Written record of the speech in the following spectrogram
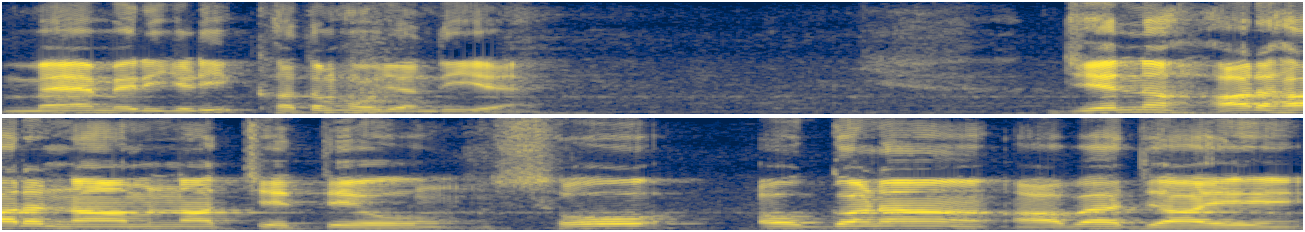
ਮੈਂ ਮੇਰੀ ਜਿਹੜੀ ਖਤਮ ਹੋ ਜਾਂਦੀ ਹੈ। ਜਿਨ ਹਰ ਹਰ ਨਾਮ ਨਾ ਚੇਤਿਓ, ਸੋ ਔਗਣ ਆਵੇ ਜਾਏ।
